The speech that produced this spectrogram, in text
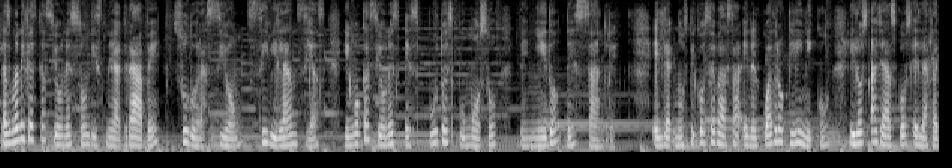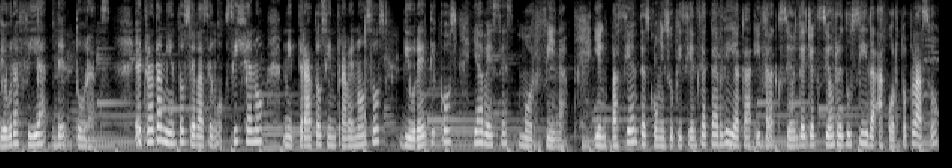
Las manifestaciones son disnea grave, sudoración, sibilancias y en ocasiones esputo espumoso teñido de sangre. El diagnóstico se basa en el cuadro clínico y los hallazgos en la radiografía de tórax. El tratamiento se basa en oxígeno, nitratos intravenosos, diuréticos y a veces morfina. Y en pacientes con insuficiencia cardíaca y fracción de eyección reducida a corto plazo,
